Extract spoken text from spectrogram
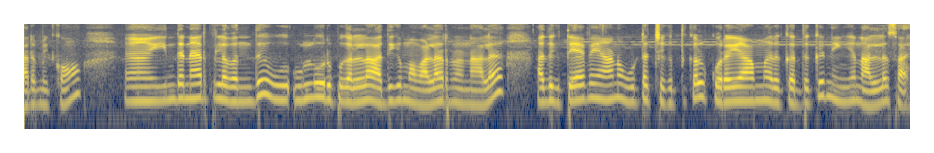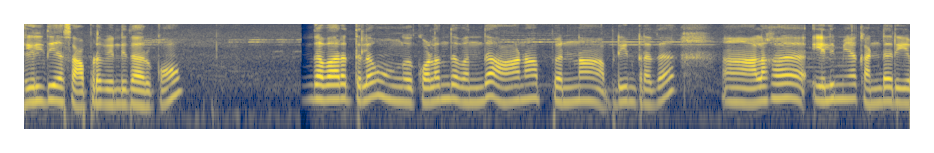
ஆரம்பிக்கும். இந்த நேரத்தில் வந்து உ உள்ளுறுப்புகள்லாம் அதிகமாக வளர்றனால அதுக்கு தேவையான ஊட்டச்சத்துக்கள் குறையாமல் இருக்கிறதுக்கு நீங்கள் நல்ல ச ஹெல்த்தியாக சாப்பிட வேண்டியதாக இருக்கும். இந்த வாரத்தில் உங்கள் குழந்த வந்து ஆணா பெண்ணா அப்படின்றத அழகாக எளிமையாக கண்டறிய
